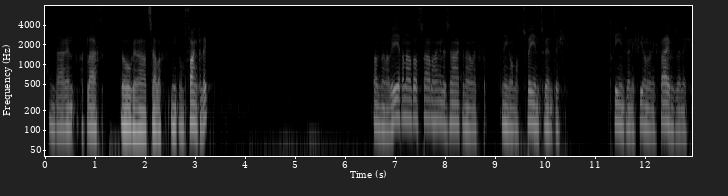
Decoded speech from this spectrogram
En daarin verklaart de Hoge Raad zelf niet ontvankelijk. Dan zijn er weer een aantal samenhangende zaken, namelijk 922 23, 24, 25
